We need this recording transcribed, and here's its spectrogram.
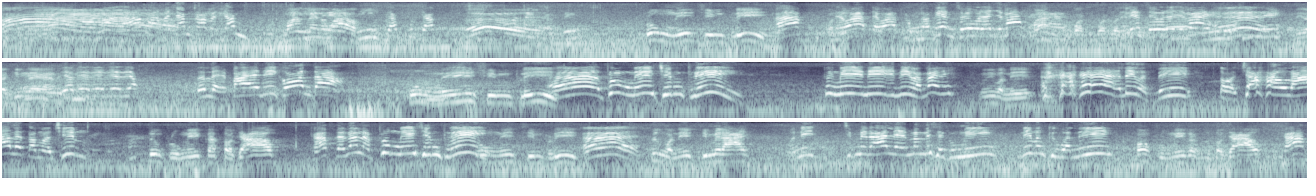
อ่ามาแล้วค่ะประจำค่ะประจำ มันเลยนะว่า นี่ครับคุณครับ เออ พรุ่งนี้ชิมฟรี ครับ แต่ว่าแต่ว่าลงทะเบียนซื้อไว้แล้วใช่ไหมมันวันวันวันทะนี้เบียนซื้อไว้แล้วใช่ไหมเออวันนี้เราชิมแน่เดี๋ยวเดี๋ยวเดี๋ยวเดี๋ยวเดี๋ยวนั่นแหละไปนี่ก่อนจ้าพรุ่งนี้ชิมฟรีเออพรุ่งนี้ชิมฟรีพรุ่งนี้นี่นี่วันไหนนี่นี่วันนี้นี่วันนี้ต่อเช้าแล้วแล้วต้องมาชิมซึ่งพรุ่งนี้ก็ต่อเช้าครับแต่นั่นแหละพรุ่งนี้ชิมฟรีพรุ่งนี้ชิมฟรีเออซึ่งวันนี้ชิมไม่ได้ วันนี้ชิมไม่ได้เลยมันไม่ใช่พรุ่งนี้ นี่มันคือวันนี้เพราะพรุ่งนี้ก็คือต่อเช้าครับ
